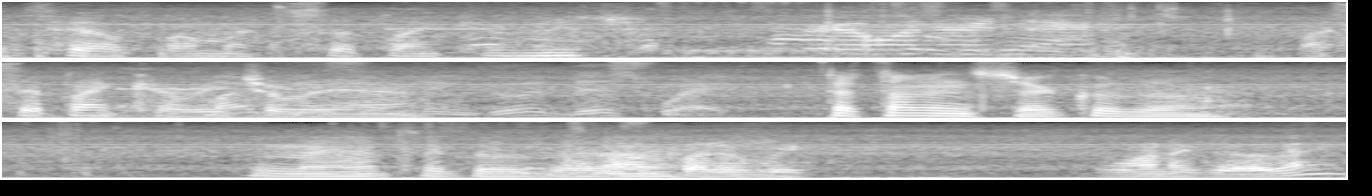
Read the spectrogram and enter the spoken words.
Let's see how far my zip line can reach. Real one right there. My zip line can Might reach be over here. something good this way. That's not in circle though. We might have to go there. but if we want to go there,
